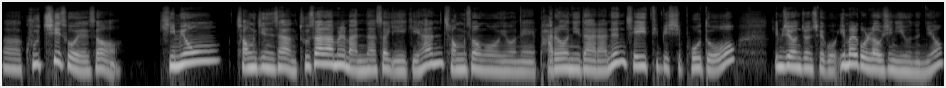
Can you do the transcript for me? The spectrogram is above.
어, 구치소에서 김용, 정진상 두 사람을 만나서 얘기한 정성호 의원의 발언이다라는 JTBC 보도. 김재원 전 최고 이 말 골라오신 이유는요?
